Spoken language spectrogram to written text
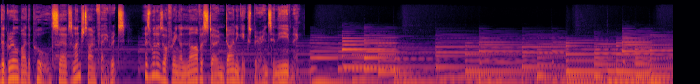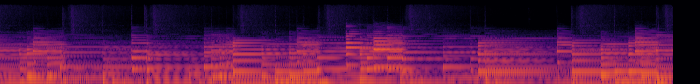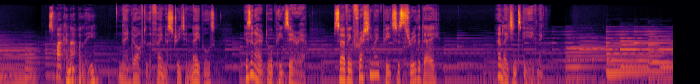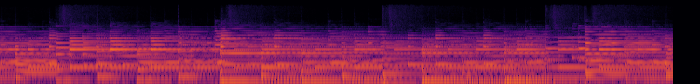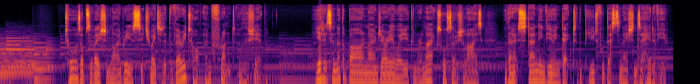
The grill by the pool serves lunchtime favourites, as well as offering a lava stone dining experience in the evening. Spacca Napoli named after the famous street in Naples, is an outdoor pizzeria serving freshly made pizzas through the day and late into the evening. Tor's observation library is situated at the very top and front of the ship. Yet it's another bar and lounge area where you can relax or socialise with an outstanding viewing deck to the beautiful destinations ahead of you.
